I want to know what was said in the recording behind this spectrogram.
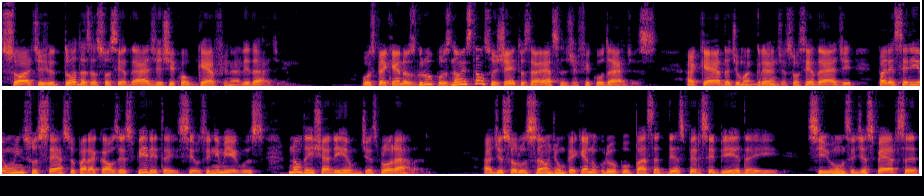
sorte de todas as sociedades de qualquer finalidade. Os pequenos grupos não estão sujeitos a essas dificuldades. A queda de uma grande sociedade pareceria um insucesso para a causa espírita e seus inimigos não deixariam de explorá-la. A dissolução de um pequeno grupo passa despercebida e, se um se dispersa,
